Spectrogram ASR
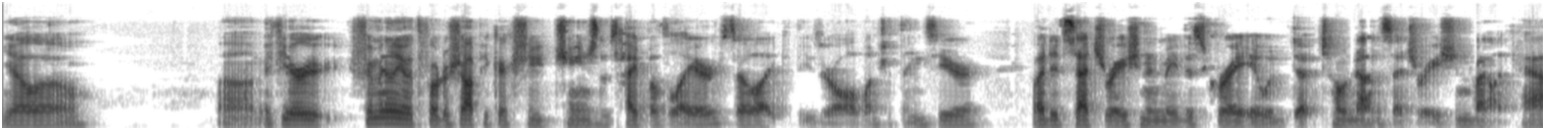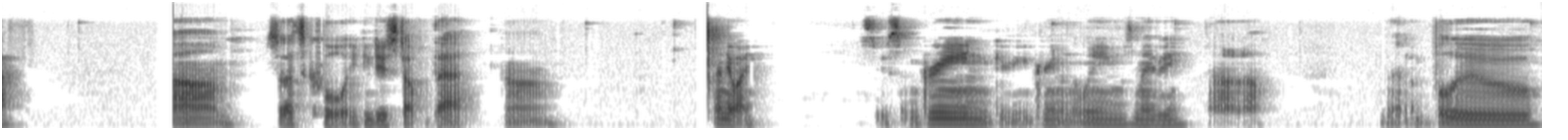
yellow. Um, if you're familiar with Photoshop, you can actually change the type of layer. So like these are all a bunch of things here. If I did saturation and made this gray, it would tone down the saturation by like half. Um, so that's cool. You can do stuff with that. Um, anyway, let's do some green, green, green on the wings maybe. I don't know. And then a blue.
